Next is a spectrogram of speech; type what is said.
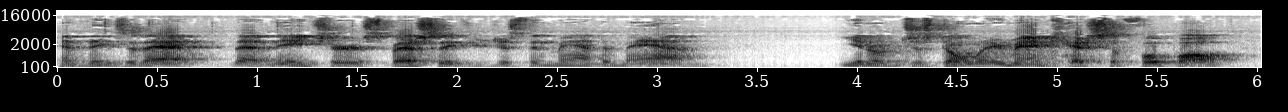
and things of that that nature. Especially if you're just in man to man, you know, just don't let your man catch the football.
